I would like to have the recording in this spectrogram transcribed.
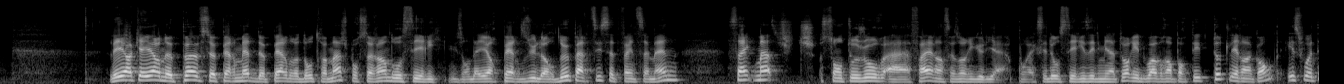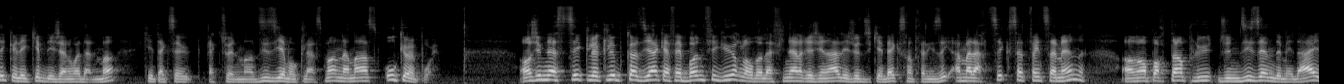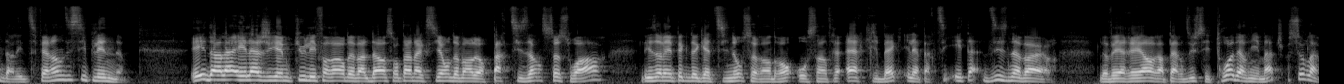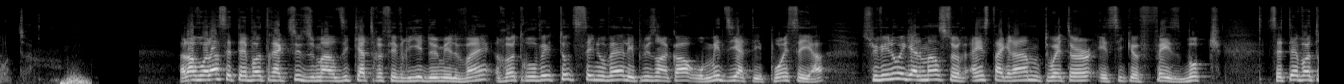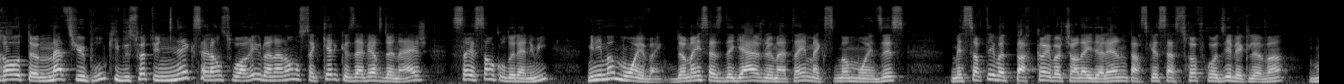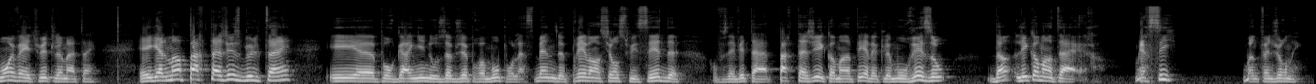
Les hockeyeurs ne peuvent se permettre de perdre d'autres matchs pour se rendre aux séries. Ils ont d'ailleurs perdu leurs deux parties cette fin de semaine. Cinq matchs sont toujours à faire en saison régulière. Pour accéder aux séries éliminatoires, ils doivent remporter toutes les rencontres et souhaiter que l'équipe des Janois d'Allemand, qui est actuellement dixième au classement, n'amasse aucun point. En gymnastique, le club Kodiak a fait bonne figure lors de la finale régionale des Jeux du Québec centralisée à Malartic cette fin de semaine, en remportant plus d'une dizaine de médailles dans les différentes disciplines. Et dans la LHJMQ, les Foreurs de Val-d'Or sont en action devant leurs partisans ce soir. Les Olympiques de Gatineau se rendront au centre Air Québec et la partie est à 19h. Le VRR a perdu ses trois derniers matchs sur la route. Alors voilà, c'était votre actu du mardi 4 février 2020. Retrouvez toutes ces nouvelles et plus encore au médiaté.ca. Suivez-nous également sur Instagram, Twitter ainsi que Facebook. C'était votre hôte Mathieu Prou qui vous souhaite une excellente soirée où l'on annonce quelques averses de neige, cessant au cours de la nuit, minimum moins 20. Demain, ça se dégage le matin, maximum moins 10. Mais sortez votre parka et votre chandail de laine parce que ça se refroidit avec le vent, moins 28 le matin. Et également, partagez ce bulletin et euh, pour gagner nos objets promo pour la semaine de prévention suicide, on vous invite à partager et commenter avec le mot réseau dans les commentaires. Merci. Bonne fin de journée.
